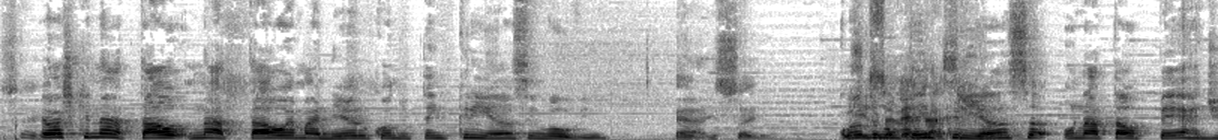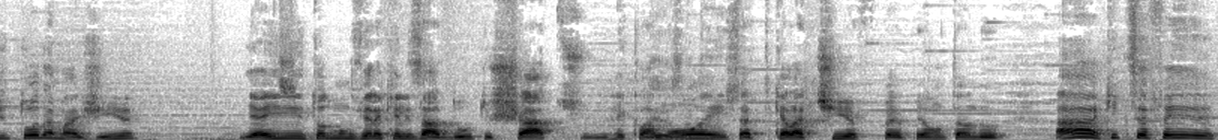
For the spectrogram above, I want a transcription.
Isso aí. Eu acho que Natal, Natal é maneiro quando tem criança envolvida. É, isso aí. Quando Isso não é tem verdade. criança, o Natal perde toda a magia. E aí todo mundo vira aqueles adultos chatos, reclamões, aquela tia pe- perguntando: Ah, o que, que você fez?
